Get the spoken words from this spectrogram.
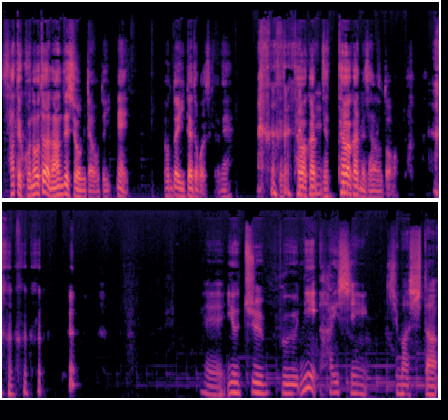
さて、この歌は何でしょうみたいなことね、本当は言いたいところですけどね。絶対わかん、ね。絶対わかんないです、あの音。えー YouTube に配信しました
